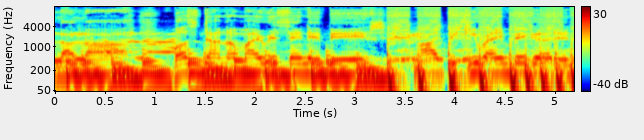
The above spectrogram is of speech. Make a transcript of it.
La la. Bust down on my wrist and it, bitch. My pinky ring bigger than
